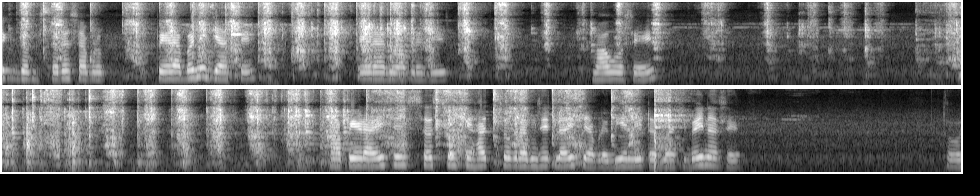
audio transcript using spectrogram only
એકદમ સરસ આપણો પેડા બની ગયા છે. પેડાનું આપણે જે માવો છે. આ પેડા હશે છસોથી સાતસો ગ્રામ જેટલા હશે આપણે બે લીટરમાંથી બન્યા છે. તો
